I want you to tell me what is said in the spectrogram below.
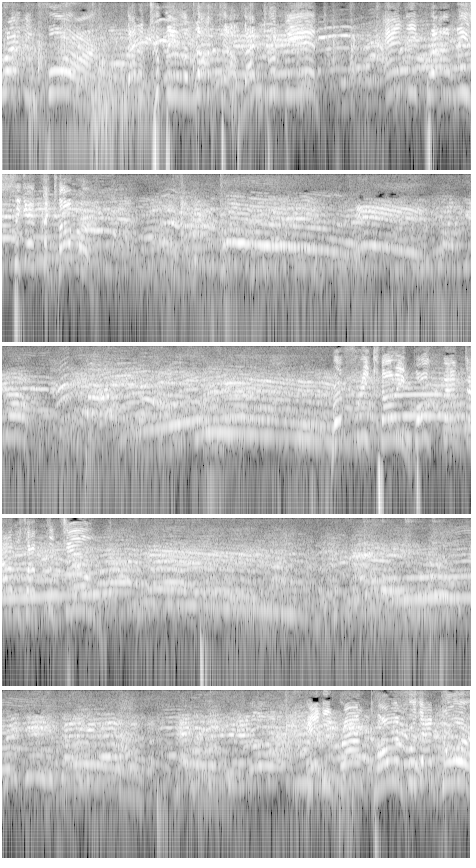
driving forearm. That could be the knockout. That could be it. Andy Brown needs to get the cover. Referee counting both men down is up to two. Andy Brown calling for that door.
